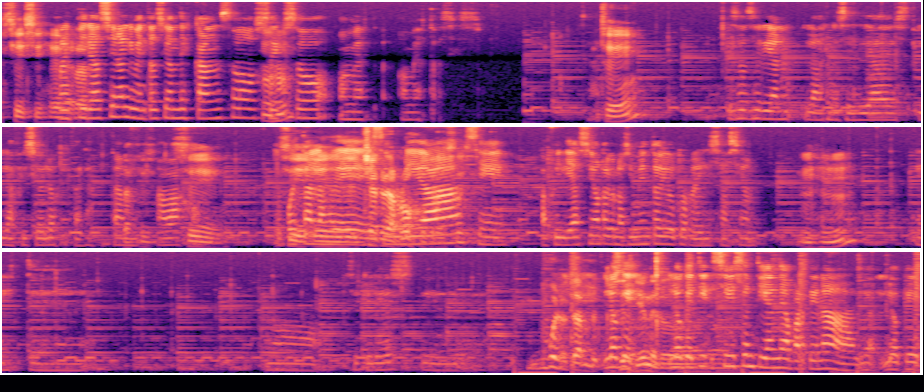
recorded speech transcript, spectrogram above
sí, sí, es verdad. Respiración, alimentación, descanso, sexo, homeost- homeostasis. Sí. Esas serían las necesidades, las fisiológicas, las que están abajo. Sí. Después Sí, están las de chakra rojo, seguridad, parece. sí, afiliación, reconocimiento y autorrealización. Ujú. Este. No, si querés. eh, Bueno, también lo se que, entiende lo, lo que sí se entiende, aparte de nada. Lo, lo que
